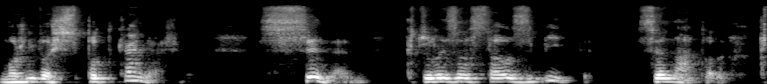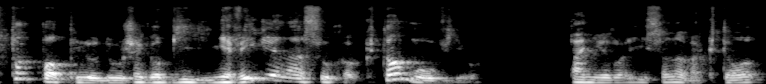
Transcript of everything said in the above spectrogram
możliwość spotkania się z synem, który został zbity senator, kto popludł, że go bili? Nie wyjdzie na sucho. Kto mówił? Pani Rolisonowa, kto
